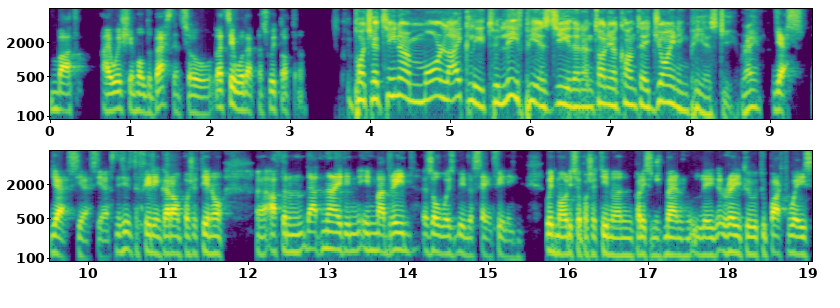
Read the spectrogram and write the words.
But i wish him all the best. And so let's see what happens with tottenham Pochettino more likely to leave PSG than Antonio Conte joining PSG, right? Yes, yes, yes, yes. This is the feeling around Pochettino uh, after that night in, in Madrid has always been the same feeling with Mauricio Pochettino and Paris Saint-Germain ready to, to part ways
